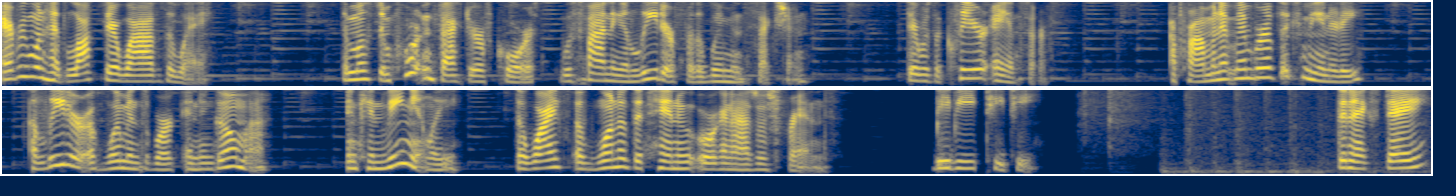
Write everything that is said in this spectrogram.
Everyone had locked their wives away. The most important factor, of course, was finding a leader for the women's section. There was a clear answer a prominent member of the community, a leader of women's work in Ngoma, and conveniently, the wife of one of the TANU organizers' friends, Bibi Titi. The next day,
